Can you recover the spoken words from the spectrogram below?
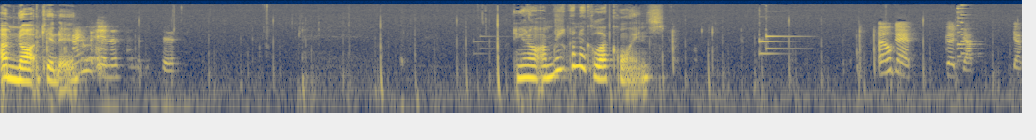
I'm not kidding. I'm innocent. You know, I'm just gonna collect coins. Okay, good job. Yep,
